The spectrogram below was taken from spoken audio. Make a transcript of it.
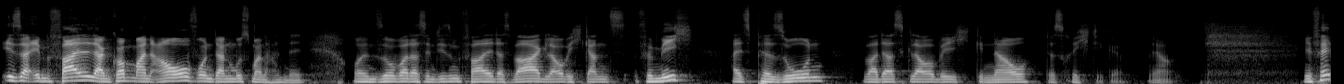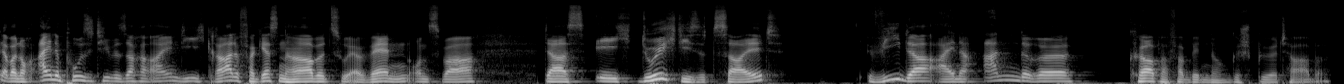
ist er im Fall, dann kommt man auf und dann muss man handeln. Und so war das in diesem Fall. Das war, glaube ich, ganz für mich als Person war das, glaube ich, genau das Richtige. Ja. Mir fällt aber noch eine positive Sache ein, die ich gerade vergessen habe zu erwähnen, und zwar, dass ich durch diese Zeit wieder eine andere Körperverbindung gespürt habe.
